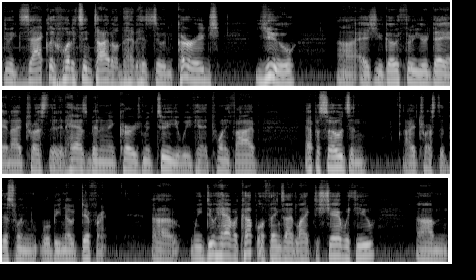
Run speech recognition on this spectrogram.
do exactly what it's entitled that is to encourage you uh, as you go through your day. And I trust that it has been an encouragement to you. We've had 25 episodes, and I trust that this one will be no different. Uh, we do have a couple of things I'd like to share with you. Um,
